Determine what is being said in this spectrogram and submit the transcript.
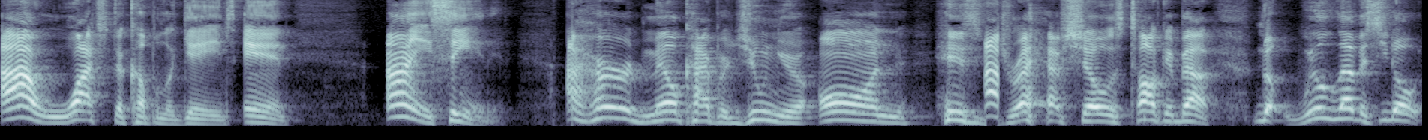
I watched a couple of games, and I ain't seeing it. I heard Mel Kiper Jr. on his draft shows talking about no, Will Levis. You know,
